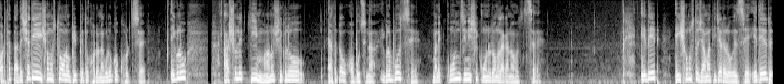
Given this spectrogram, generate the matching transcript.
অর্থাৎ তাদের সাথেই এই সমস্ত অনভিপ্রেত ঘটনাগুলো ঘটছে। এগুলো আসলে কি মানুষ এগুলো এতটাও অবুঝ না? এগুলো বলছে মানে কোন জিনিসে কোন রং লাগানো হচ্ছে? এদের এই সমস্ত জামাতি যারা রয়েছে, এদের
